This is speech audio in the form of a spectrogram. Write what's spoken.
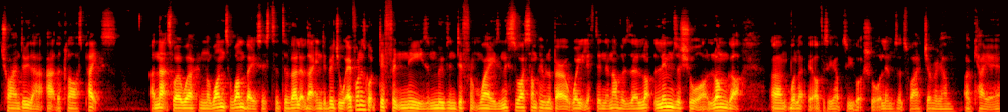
try and do that at the class pace. And that's why we're working on a one-to-one basis to develop that individual. Everyone has got different needs and moves in different ways, and this is why some people are better at weightlifting than others. Their lo- limbs are shorter, longer, um, well, it obviously helps if you've got shorter limbs. That's why generally I'm okay.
